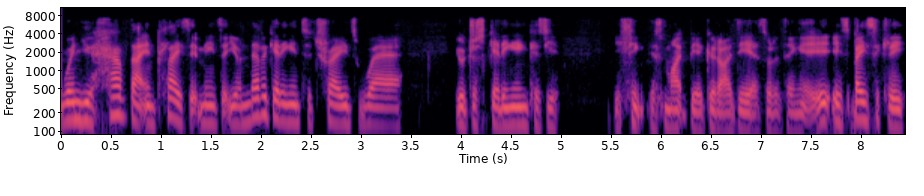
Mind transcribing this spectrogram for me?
when you have that in place, it means that you're never getting into trades where you're just getting in because you, you think this might be a good idea, sort of thing. It, it's basically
